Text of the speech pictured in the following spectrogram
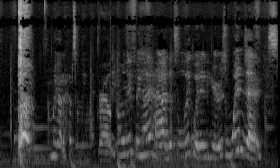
oh my god, I have something The only thing I have that's liquid in here is Windex.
